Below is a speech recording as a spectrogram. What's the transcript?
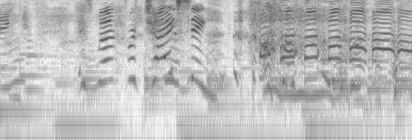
Thing is meant for chasing!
